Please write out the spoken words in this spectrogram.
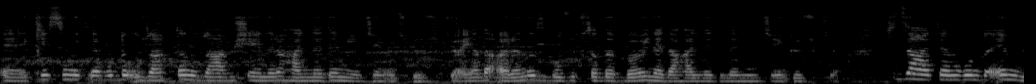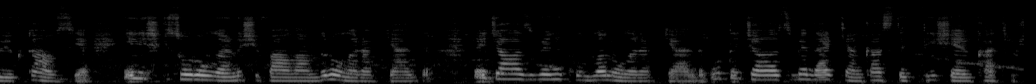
e, kesinlikle burada uzaktan uzağa bir şeyleri halledemeyeceğiniz gözüküyor. Ya da aranız bozuksa da böyle de halledilemeyeceği gözüküyor. Ki zaten burada en büyük tavsiye ilişki sorunlarını şifalandır olarak geldi. Ve cazibeni kullan olarak geldi. Burada cazibe derken kastettiği şefkatmiş.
